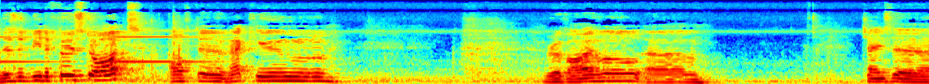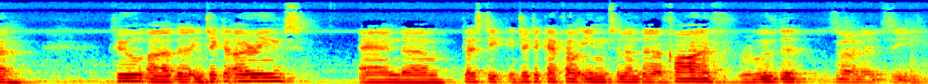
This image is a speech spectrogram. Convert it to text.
this would be the first start of the vacuum revival. Um, change the fuel, uh, the injector O-rings and um, plastic injector cap fell in cylinder 5. Removed it. So let's see.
